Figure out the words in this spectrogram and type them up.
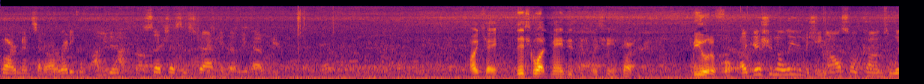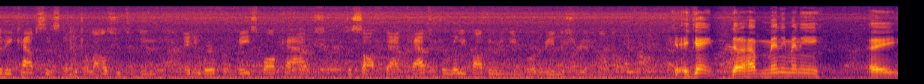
garments that are already completed, such as this jacket that we have here. Okay this is what made it this machine Correct. beautiful Additionally, the machine also comes with a cap system, which allows you to do anywhere from baseball caps to soft dad caps, which are really popular in the embroidery industry at the moment. Okay, again there have many many uh,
